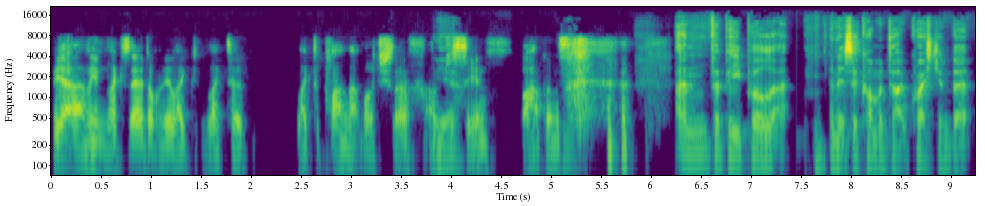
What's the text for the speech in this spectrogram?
but yeah, I mean, like I said, I don't really like like to like to plan that much. So I'm yeah. just seeing what happens. and for people, and it's a common type question, but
